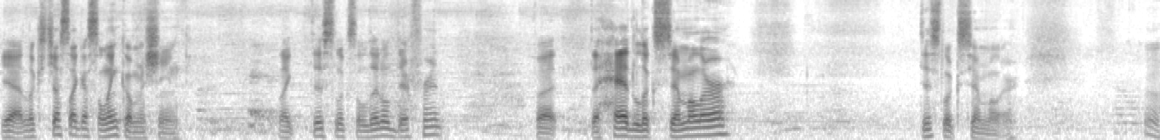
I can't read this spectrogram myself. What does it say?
yeah, it looks just like a Solinco machine. Like this looks a little different, but the head looks similar. This looks similar. Oh,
